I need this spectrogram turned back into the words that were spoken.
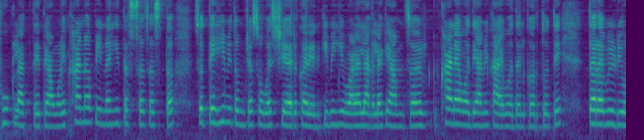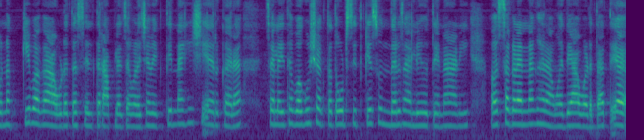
भूक लागते. त्यामुळे खाणं पिणंही तसंच असतं. सो तेही मी तुमच्यासोबत शेअर करेन की मी हिवाळा लागला की आमचं खाण्यामध्ये आम्ही काय बदल करतो ते. तर व्हिडिओ नक्की बघा. आवडत असेल तर आपल्या जवळच्या व्यक्तींनाही शेअर करा. चला इथं बघू शकता ओट्स इतके सुंदर झाले होते ना आणि सगळ्यांना घरामध्ये आवडतात. ते-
